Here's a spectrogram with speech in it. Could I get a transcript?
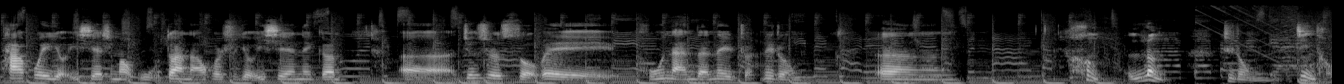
他会有一些什么武断呢，或者是有一些那个，呃，就是所谓湖南的那种那种，嗯，横愣这种劲头。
